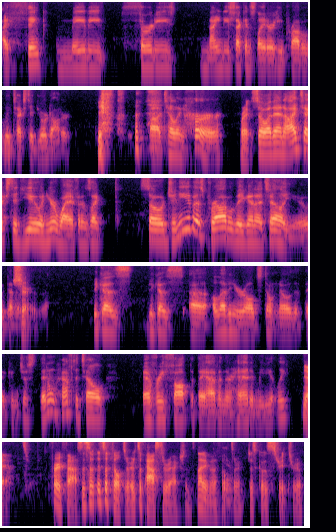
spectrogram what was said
I think maybe 30, 90 seconds later, he probably texted your daughter Yeah. uh, telling her. Right. So then I texted you and your wife, and it was like, so Geneva's probably gonna tell you, Sure. da, da," because because eleven year olds don't know that they can just they don't have to tell every thought that they have in their head immediately. Yeah, it's very fast. It's a it's a filter. It's a pass through. Actually, it's not even a filter. It just goes straight through.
